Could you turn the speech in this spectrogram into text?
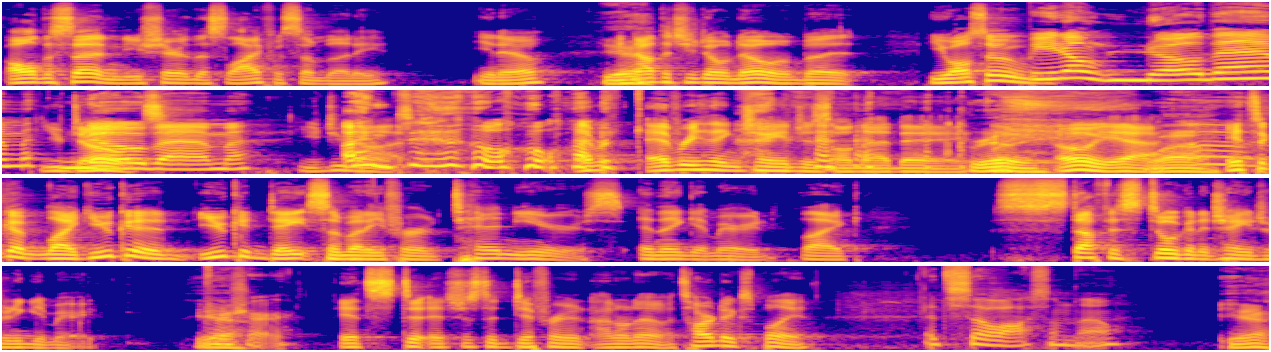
all of a sudden you share this life with somebody, you know? Yeah. And not that you don't know them, but you also but you don't know them. You know don't. them you do not. until Every, everything changes on that day. Really? Like, oh yeah. Wow. It's like a like you could you could date somebody for 10 years and then get married. Like stuff is still going to change when you get married. yeah. for sure. It's st- it's just a different, I don't know. It's hard to explain. It's so awesome though. Yeah,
